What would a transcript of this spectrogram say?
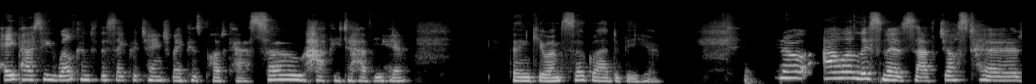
Hey, Patty, welcome to the Sacred Changemakers podcast. So happy to have you here. Thank you. I'm so glad to be here. You know, our listeners have just heard,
